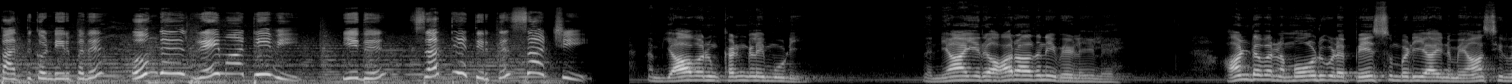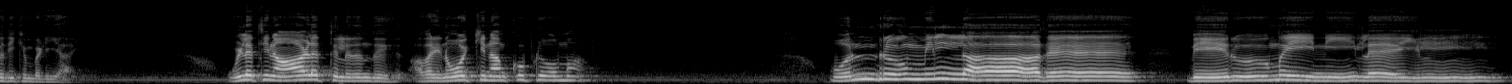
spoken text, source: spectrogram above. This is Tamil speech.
பார்த்து கொண்டிருப்பது உங்கள் ரேமா டிவி இது சத்தியத்திற்கு சாட்சி. நம் யாவரும் கண்களை மூடி இந்த ஞாயிறு ஆராதனை வேளையிலே ஆண்டவர் நம்மோடு கூட பேசும்படியாய் நம்மை ஆசீர்வதிக்கும்படியாய் உள்ளத்தின் ஆழத்திலிருந்து அவரை நோக்கி நாம் கூப்பிடுவோமா? ஒன்றும் இல்லாத வேறுமை நிலையில்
